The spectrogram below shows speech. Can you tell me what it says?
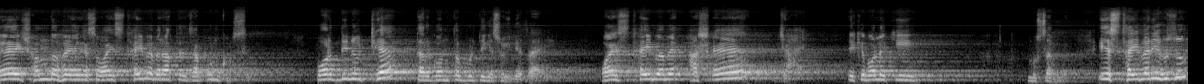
এই সন্ধ্যা হয়ে গেছে অস্থায়ীভাবে রাত্রে যাপন করছে। পরদিন উঠে তার গন্তব্যের দিকে চলে যায়। অস্থায়ীভাবে আসে, যায়। একে বলে কি? মুসাফির স্থায়ী বাড়ি হুজুর?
